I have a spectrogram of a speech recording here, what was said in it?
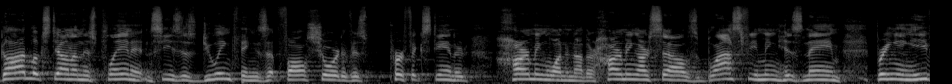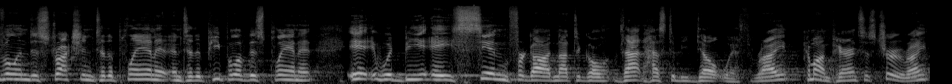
God looks down on this planet and sees us doing things that fall short of his perfect standard, harming one another, harming ourselves, blaspheming his name, bringing evil and destruction to the planet and to the people of this planet, it would be a sin for God not to go, that has to be dealt with, right? Come on, parents, it's true, right?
